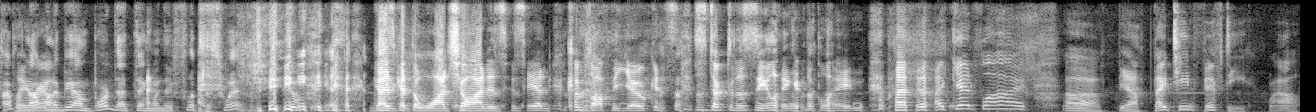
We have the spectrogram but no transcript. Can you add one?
To I would not want to be on board that thing when they flip the switch. Guy's got the watch on. His his hand comes off the yoke and stuck to the ceiling of the plane. I can't fly. Uh, yeah, 1950. Wow.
